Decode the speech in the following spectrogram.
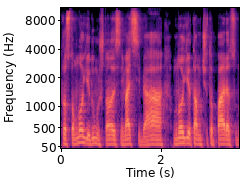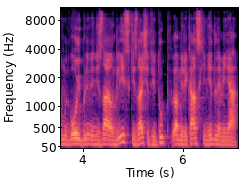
Просто многие думают, что надо снимать себя, многие там что-то парятся, думают, ой, блин, я не знаю английский, значит, YouTube американский не для меня.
